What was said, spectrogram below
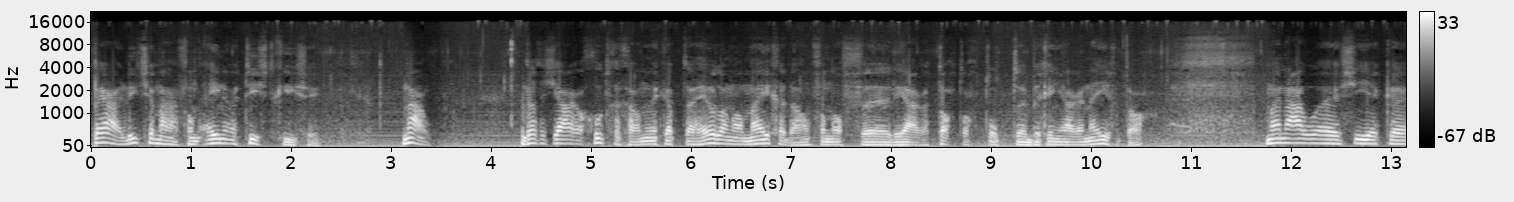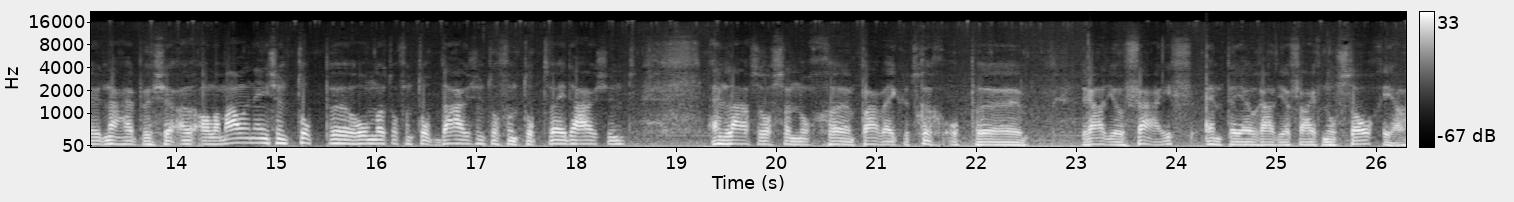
per liedje maar van één artiest kiezen. Nou, dat is jaren goed gegaan en ik heb daar heel lang al meegedaan, vanaf eh, de jaren 80 tot eh, begin jaren 90. Maar nou eh, zie ik, nou hebben ze allemaal ineens een top eh, 100 of een top 1000 of een top 2000. En laatst was er nog een paar weken terug op Radio 5, NPO Radio 5 Nostalgia,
